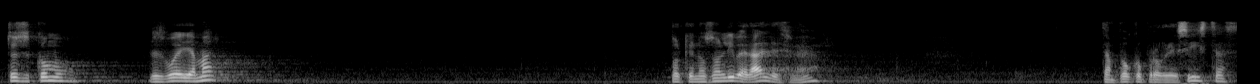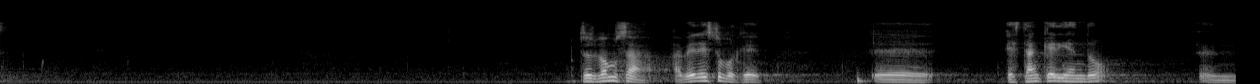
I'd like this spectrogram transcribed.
Entonces, ¿cómo les voy a llamar? Porque no son liberales, tampoco progresistas. Entonces vamos a, ver esto porque eh, están queriendo em,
